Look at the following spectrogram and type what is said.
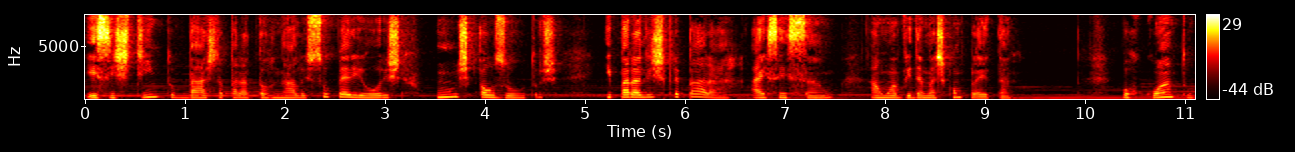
Esse instinto basta para torná-los superiores uns aos outros e para lhes preparar a ascensão a uma vida mais completa. Porquanto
